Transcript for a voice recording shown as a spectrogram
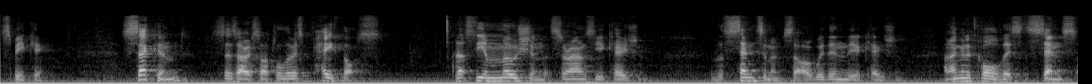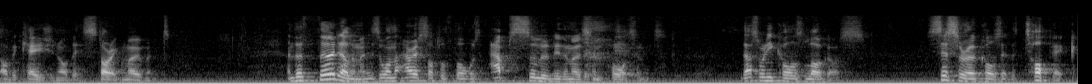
speaking? Second, says Aristotle, there is pathos. That's the emotion that surrounds the occasion the sentiments that are within the occasion. And I'm going to call this the sense of occasion or the historic moment. And the third element is the one that Aristotle thought was absolutely the most important. That's what he calls logos. Cicero calls it the topic,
